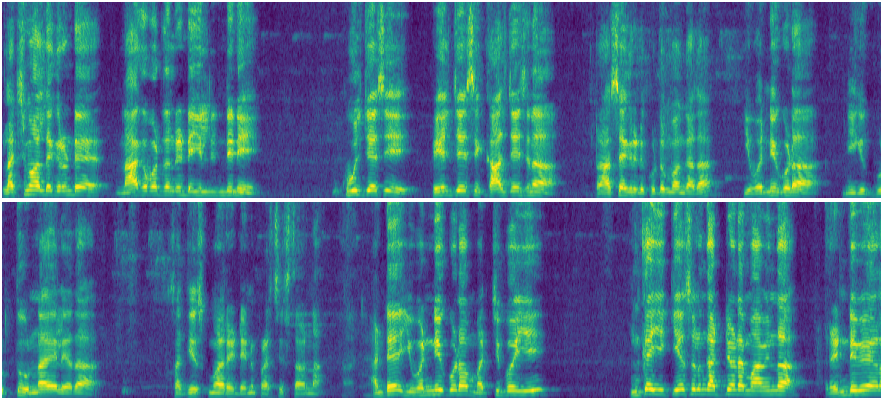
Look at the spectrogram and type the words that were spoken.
లక్ష్మాల దగ్గర ఉండే నాగవర్ధన్ రెడ్డి ఇంటిని కూల్చేసి పేల్చేసి కాల్చేసిన రాజశేఖర రెడ్డి కుటుంబం కదా? ఇవన్నీ కూడా నీకు గుర్తు ఉన్నాయా లేదా? సతీష్ కుమార్ రెడ్డి అని ప్రశ్నిస్తా ఉన్నా. అంటే ఇవన్నీ కూడా మర్చిపోయి ఇంకా ఈ కేసులు ఇంకా మా మీద రెండు వేల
